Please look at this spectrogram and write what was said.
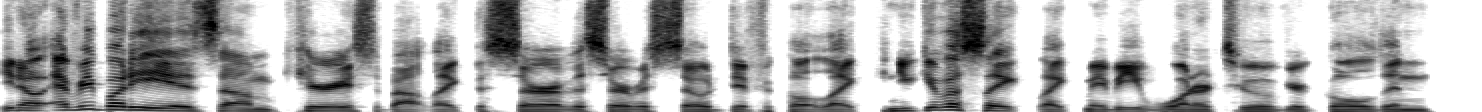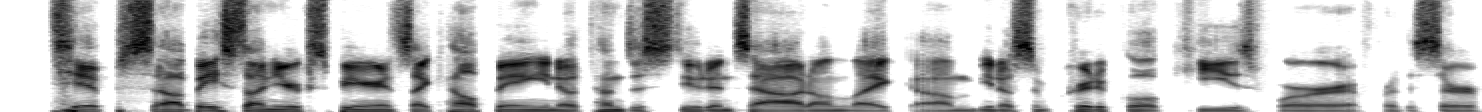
you know everybody is um curious about like the serve the serve is so difficult like can you give us like like maybe one or two of your golden tips uh, based on your experience like helping you know tons of students out on like um you know some critical keys for for the serve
